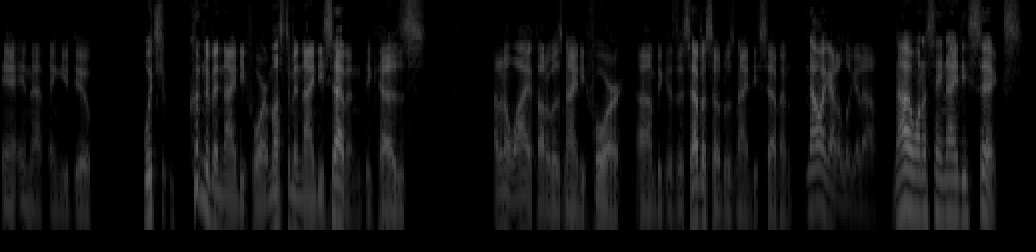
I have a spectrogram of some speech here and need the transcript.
in, in that thing you do, which couldn't have been '94. It must have been '97 because. I don't know why I thought it was 94 um, because this episode was 97. Now I got to look it up. Now I want to say 96.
